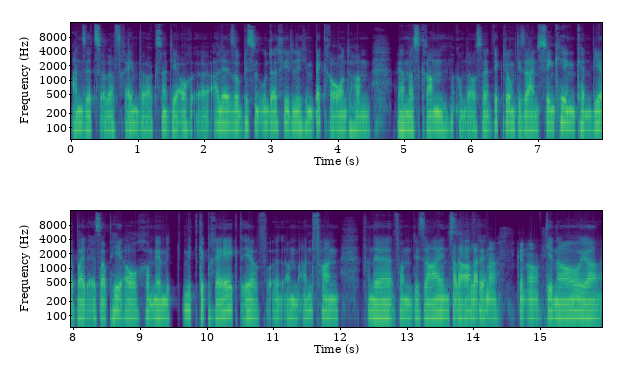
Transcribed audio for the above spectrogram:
Ansätze oder Frameworks, ne, die auch äh, alle so ein bisschen unterschiedlichen Background haben. Wir haben ja Scrum, kommt aus der Entwicklung, Design Thinking kennen wir bei der SAP auch, haben wir mit, mitgeprägt, eher am Anfang von der, vom Design, also Safe. genau. Genau, ja,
